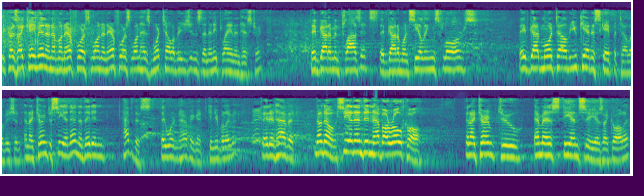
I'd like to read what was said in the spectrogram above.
um, because I came in and I'm on Air Force One, and Air Force One has more televisions than any plane in history. They've got them in closets. They've got them on ceilings, floors. They've got more television. You can't escape a television. And I turned to CNN and they didn't have this. They weren't having it. Can you believe it? They didn't have it. No, no. CNN didn't have our roll call. Then I turned to MSDNC, as I call it.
